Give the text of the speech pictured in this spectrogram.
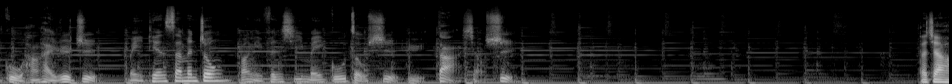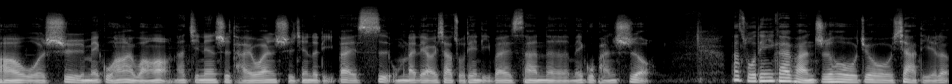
股航海日志，每天三分钟，帮你分析美股走势与大小事。大家好，我是美股航海王哦。那今天是台湾时间的礼拜四，我们来聊一下昨天礼拜三的美股盘势哦。那昨天一开盘之后就下跌了，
